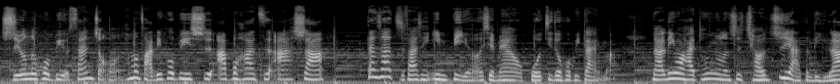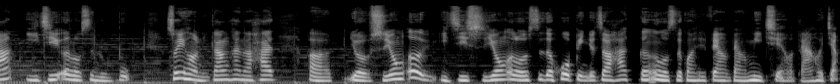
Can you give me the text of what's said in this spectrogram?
使用的货币有三种哦。他们法定货币是阿布哈兹阿沙。但是它只发行硬币，而且没有国际的货币代码。那另外还通用的是乔治亚的里拉以及俄罗斯卢布。所以哈，你刚刚看到它呃有使用俄语以及使用俄罗斯的货币，你就知道它跟俄罗斯的关系非常非常密切哈。等下会讲。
